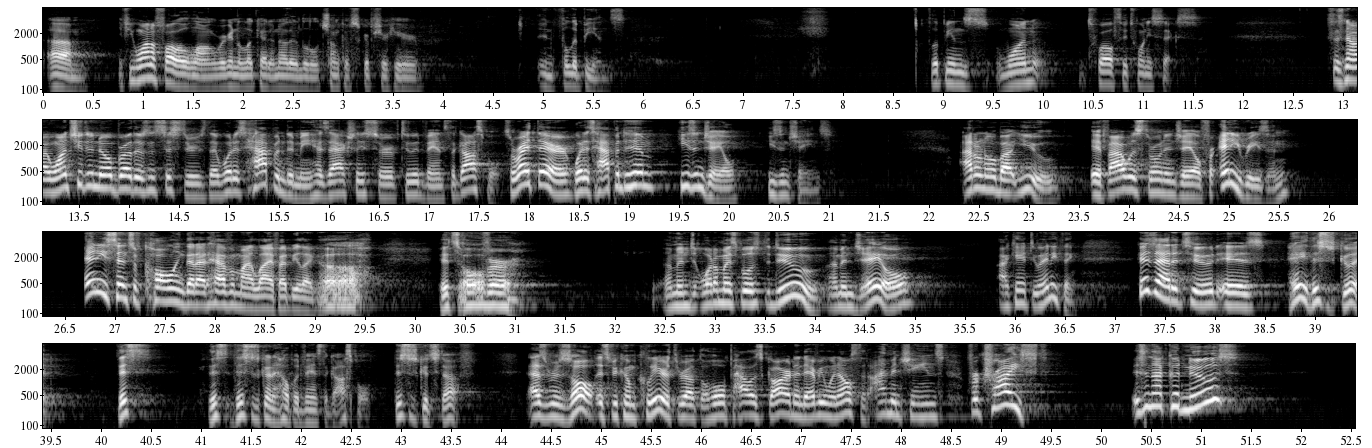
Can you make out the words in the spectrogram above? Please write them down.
Um, if you want to follow along, we're going to look at another little chunk of scripture here in Philippians. Philippians 1 12 through 26 says, Now I want you to know, brothers and sisters, that what has happened to me has actually served to advance the gospel. So, right there, what has happened to him? He's in jail, he's in chains. I don't know about you. If I was thrown in jail for any reason, any sense of calling that I'd have in my life, I'd be like, oh, it's over. I'm in, what am I supposed to do? I'm in jail. I can't do anything. His attitude is, hey, this is good. This, this, this is going to help advance the gospel. This is good stuff. As a result, it's become clear throughout the whole palace guard and to everyone else that I'm in chains for Christ. Isn't that good news?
